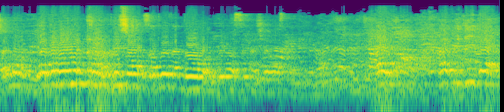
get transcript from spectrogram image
Шановні, я думаю, більше запитань до Юрія Васильовича у вас не Хай, хай підійде.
